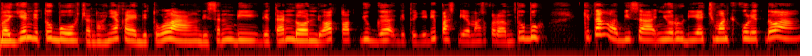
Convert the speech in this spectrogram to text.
bagian di tubuh, contohnya kayak di tulang, di sendi, di tendon, di otot juga gitu. Jadi pas dia masuk ke dalam tubuh, kita nggak bisa nyuruh dia cuman ke kulit doang.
